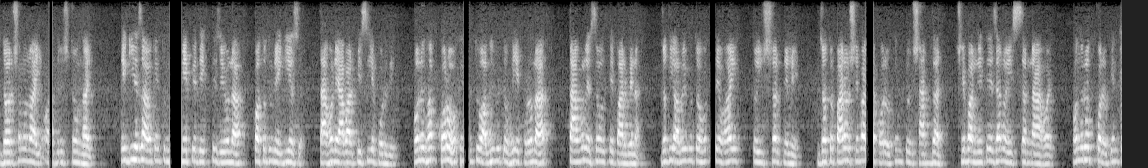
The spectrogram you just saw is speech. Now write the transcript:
দর্শনও নাই, অদৃষ্টও নাই। এগিয়ে যাও, কিন্তু মেপে দেখতে যেও না কত দূর এগিয়েছে। তাহলে আবার পিছিয়ে পড়বে। অনুভব করো, কিন্তু অভিভূত হয়ে পড়ো না, তাহলে চলতে পারবে না। যদি অভিভূত হতে হয় তো ঈশ্বর প্রেমে। যত পারো সেবা করো, কিন্তু সাবধান। সেবা নিতে যেন ইচ্ছা না হয়। অনুরোধ করো, কিন্তু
